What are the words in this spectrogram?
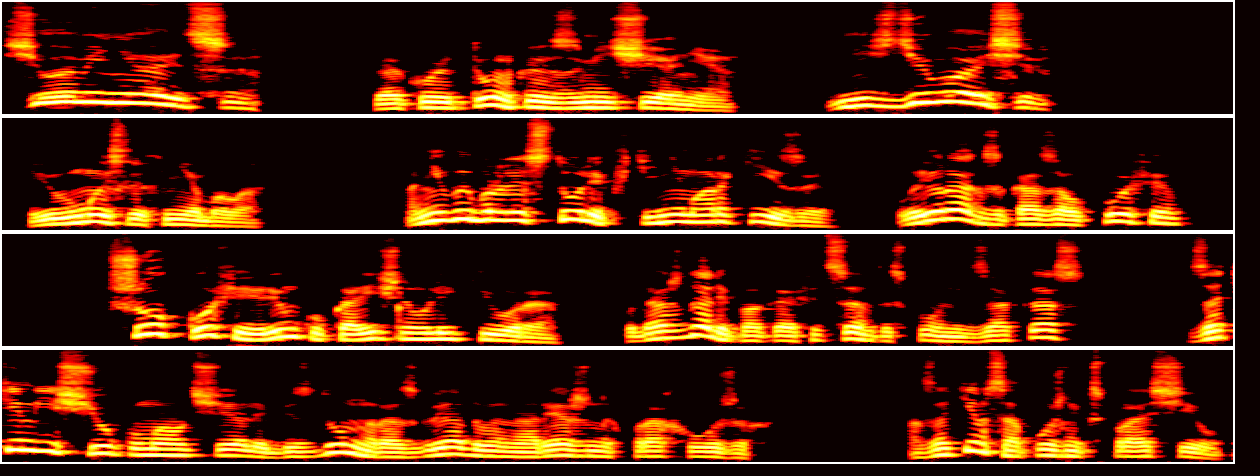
Все меняется. Какое тонкое замечание. Не издевайся. И в мыслях не было. Они выбрали столик в тени маркизы. Лайрак заказал кофе. Шок, кофе и рюмку коричневого ликера. Подождали, пока официант исполнит заказ. Затем еще помолчали, бездумно разглядывая наряженных прохожих. А затем сапожник спросил.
